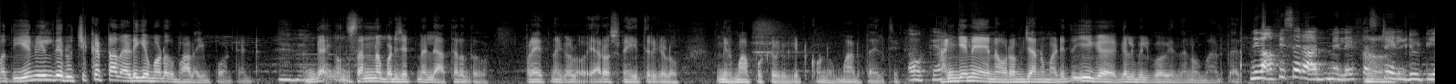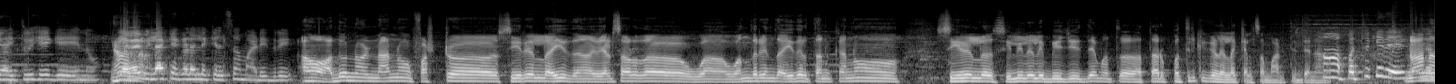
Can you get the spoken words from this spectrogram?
ಮತ್ತು ಏನು ಇಲ್ಲದೆ ರುಚಿಕಟ್ಟಾದ ಅಡುಗೆ ಮಾಡೋದು ಭಾಳ ಇಂಪಾರ್ಟೆಂಟ್ ಹಂಗಾಗಿ ಒಂದು ಸಣ್ಣ ಬಡ್ಜೆಟ್ನಲ್ಲಿ ಆ ಥರದ್ದು ಪ್ರಯತ್ನಗಳು ಯಾರೋ ಸ್ನೇಹಿತರುಗಳು ನಿರ್ಮಾಪಕರಿಗೆ ಇಟ್ಕೊಂಡು ಮಾಡ್ತಾ ಇರ್ತೀವಿ. ಓಕೆ ಹಂಗೇನೆ ನಾವು ರಂಜಾನು ಮಾಡಿದ್ದು ಈಗ ಗಲಿಬಿಲ್ ಗೋವಿಂದನೂ ಮಾಡ್ತಾ ಇರ್ತೀವಿ. ನೀವು ಆಫೀಸರ್ ಆದ್ಮೇಲೆ ಫಸ್ಟ್ ಎಲ್ ಡ್ಯೂಟಿ ಆಯ್ತು ಹೇಗೆ ಏನು? ಯಾವ್ಯಾವ ಇಲಾಖೆಗಳಲ್ಲಿ ಕೆಲಸ ಮಾಡಿದ್ರಿ? ಆ, ಅದು ನೋಡಿ ನಾನು ಫಸ್ಟ್ ಸೀರಿಯಲ್ ಐದು ಎರಡು ಸಾವಿರದ ಒಂದರಿಂದ ಐದರ ತನಕನೂ ಸೀರಿಯಲ್ ಸಿಲಿಲಲ್ಲಿ ಬೀಜಿ ಇದ್ದೆ ಮತ್ತು ಹತ್ತಾರು ಪತ್ರಿಕೆಗಳೆಲ್ಲ ಕೆಲಸ ಮಾಡ್ತಿದ್ದೆ ನಾನು. ಹಾ ಪತ್ರಿಕೆ ನಾನು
